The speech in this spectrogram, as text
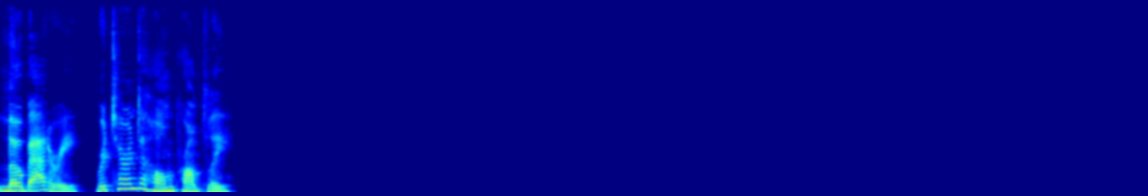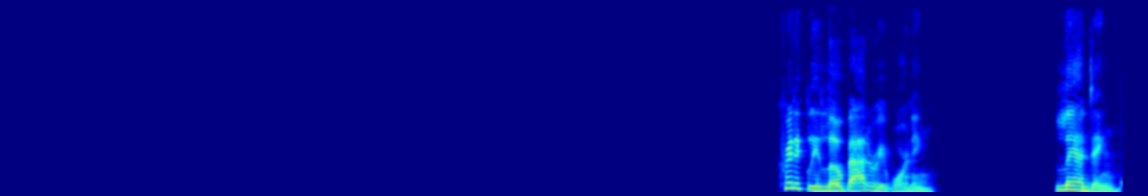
Low battery. Return to home promptly. Critically low battery warning. Landing.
